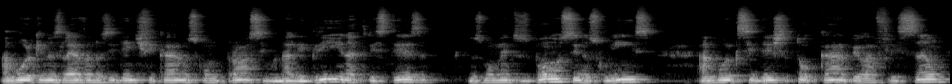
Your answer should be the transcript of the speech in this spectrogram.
Amor que nos leva a nos identificarmos com o próximo na alegria e na tristeza, nos momentos bons e nos ruins, amor que se deixa tocar pela aflição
